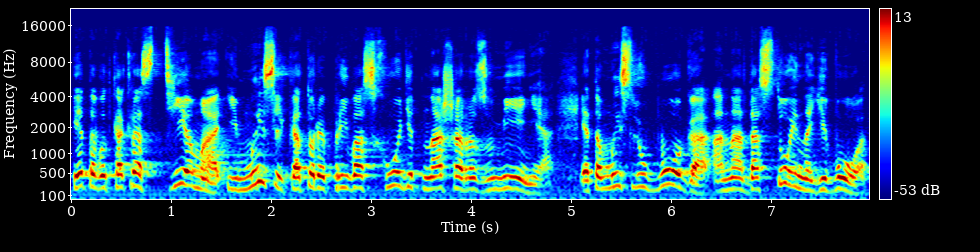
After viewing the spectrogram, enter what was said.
это вот как раз тема и мысль, которая превосходит наше разумение. Это мысль у Бога, она достойна Его,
